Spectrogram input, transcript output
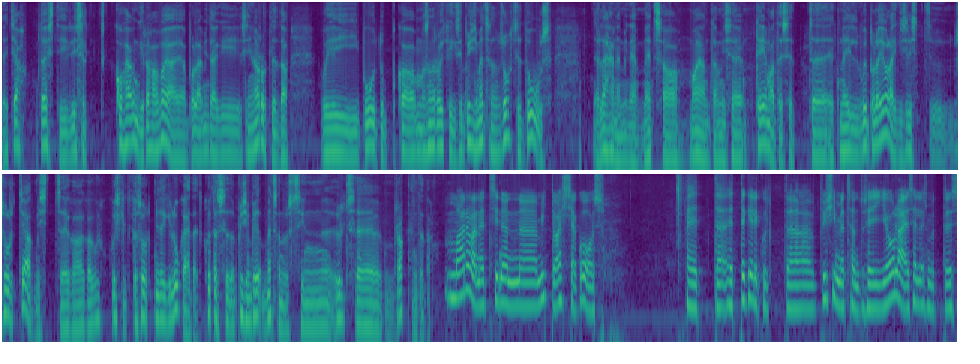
et jah, tõesti lihtsalt kohe ongi raha vaja ja pole midagi siin arutleda või puudub ka, ma saan aru, ikkagi see püsimetsas on suhteliselt uus lähenemine metsa majandamise teemades, et, et meil võib-olla ei olegi sellist suurt teadmist ega, ega kuskilt ka suurt midagi lugeda, et kuidas seda püsimetsandust siin üldse rakendada? ma arvan, et siin on äh, mitu asja koos. Et, et tegelikult äh, püsimetsandus ei ole selles mõttes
